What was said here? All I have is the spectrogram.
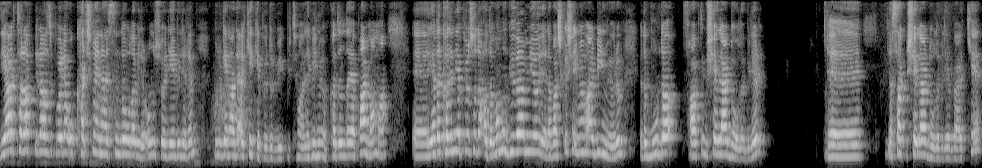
Diğer taraf birazcık böyle o kaçma enerjisinde olabilir. Onu söyleyebilirim. Bunu genelde erkek yapıyordur büyük bir ihtimalle. Bilmiyorum kadın da yapar mı ama Ee, ya da kadın yapıyorsa da adama mı güvenmiyor ya da başka şey mi var bilmiyorum. Ya da burada farklı bir şeyler de olabilir. Ee, yasak bir şeyler de olabilir belki.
